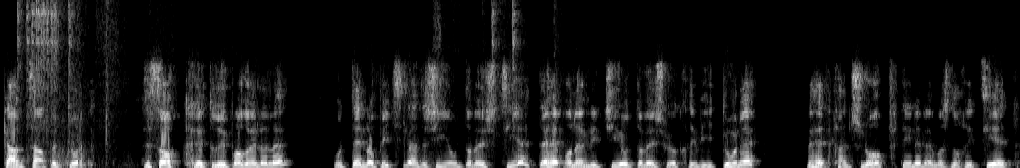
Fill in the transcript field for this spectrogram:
ganz runter tun, den Socken drüber rollen und dann noch ein bisschen an der Skiunterwäsche ziehen. Dann hat man nämlich die Skiunterwäsche wirklich weit unten. Man hat keinen Schnupf drin, wenn man es noch ein bisschen zieht.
